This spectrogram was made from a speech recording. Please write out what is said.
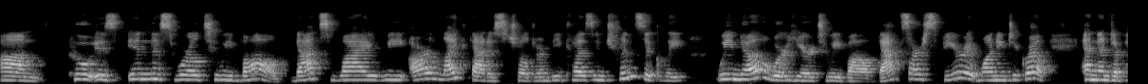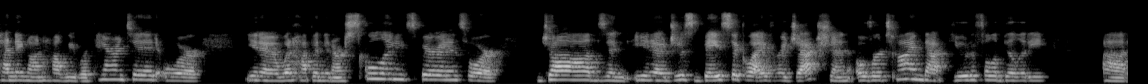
um, who is in this world to evolve. That's why we are like that as children, because intrinsically, we know we're here to evolve. That's our spirit wanting to grow. And then, depending on how we were parented or you know what happened in our schooling experience or jobs and you know just basic life rejection over time that beautiful ability uh,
